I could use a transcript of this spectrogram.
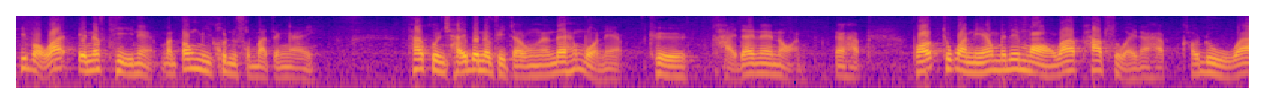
ที่บอกว่า NFT เนี่ยมันต้องมีคุณสมบัติยังไง ถ้าคุณใช้เบนฟิตจากตรงนั้นได้ทั้งหมดเนี่ยคือขายได้แน่นอนนะครับเพราะทุกวันนี้ไม่ได้มองว่าภาพสวยนะครับเขาดูว่า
